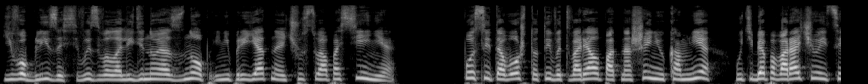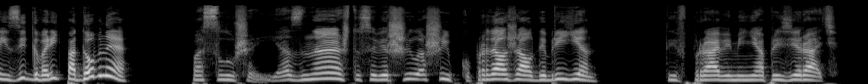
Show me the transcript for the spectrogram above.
Его близость вызвала ледяной озноб и неприятное чувство опасения. «После того, что ты вытворял по отношению ко мне, у тебя поворачивается язык говорить подобное?» «Послушай, я знаю, что совершил ошибку», — продолжал Дебриен. Ты вправе меня презирать.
